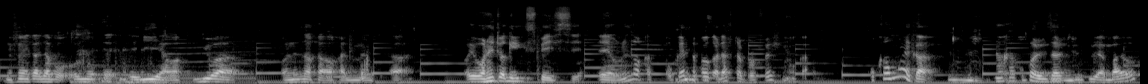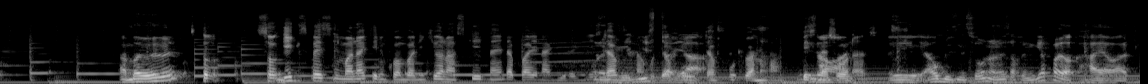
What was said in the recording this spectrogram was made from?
nimefanya kazi hapo almost a- year wakijua wanaweza waka- wakalima- ah, wanaitwa gig space eh, unaweza ukaenda pale ukatafuta professional uka- ukamweka Mm. na akakupa result Mm. nzuri ambayo ambayo wewe so, so gig space ni maana yake ni kwamba nikiwa na skill naenda pale kutafutwa na business owners eh, au business owner anaweza kuingia pale wakahaya watu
